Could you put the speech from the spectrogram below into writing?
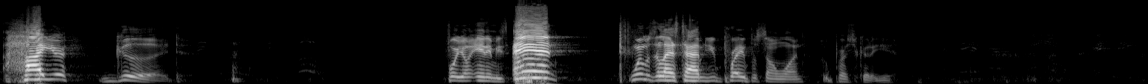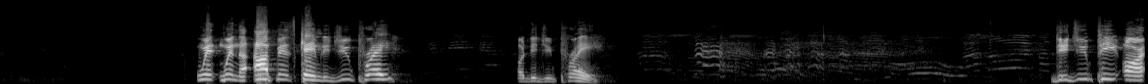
higher good for your enemies and when was the last time you prayed for someone who persecuted you? When, when the offense came, did you pray or did you pray? Did you P R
